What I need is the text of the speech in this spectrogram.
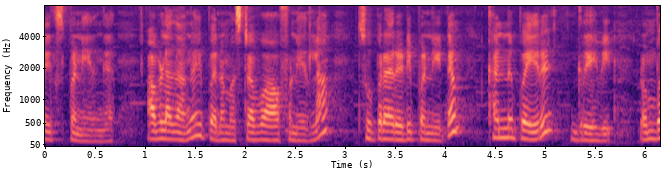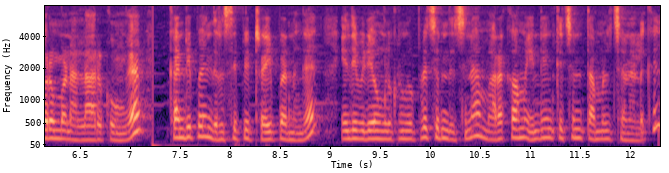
மிக்ஸ் பண்ணிடுங்க அவ்வளோதாங்க இப்போ நம்ம ஸ்டவ் ஆஃப் பண்ணிடலாம். சூப்பராக ரெடி பண்ணிட்டோம் கண்ணு பயிறு கிரேவி ரொம்ப ரொம்ப நல்லா இருக்குங்க. கண்டிப்பாக இந்த ரெசிபி ட்ரை பண்ணுங்கள் இந்த வீடியோ உங்களுக்கு ரொம்ப பிடிச்சிருந்துச்சுன்னா மறக்காமல் இந்தியன் கிச்சன் தமிழ் சேனலுக்கு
